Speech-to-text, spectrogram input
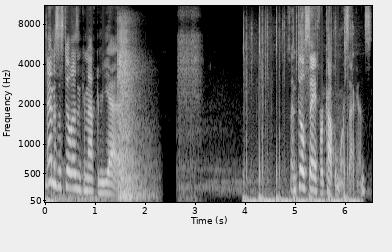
Nemesis still hasn't come after me yet. So I'm still safe for a couple more seconds.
